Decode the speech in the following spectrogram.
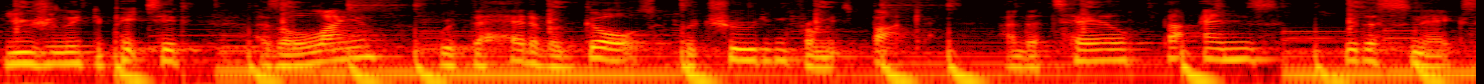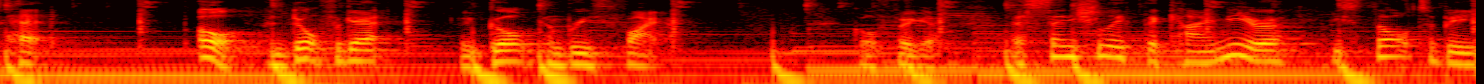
usually depicted as a lion with the head of a goat protruding from its back and a tail that ends with a snake's head. Oh, and don't forget, the goat can breathe fire. Go figure. Essentially, the chimera is thought to be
